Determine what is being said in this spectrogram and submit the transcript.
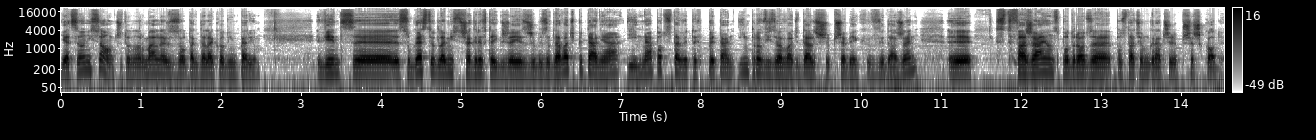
jacy oni są, czy to normalne, że są tak daleko od Imperium. Więc e, sugestią dla mistrza gry w tej grze jest, żeby zadawać pytania i na podstawie tych pytań improwizować dalszy przebieg wydarzeń, e, stwarzając po drodze postaciom graczy przeszkody.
